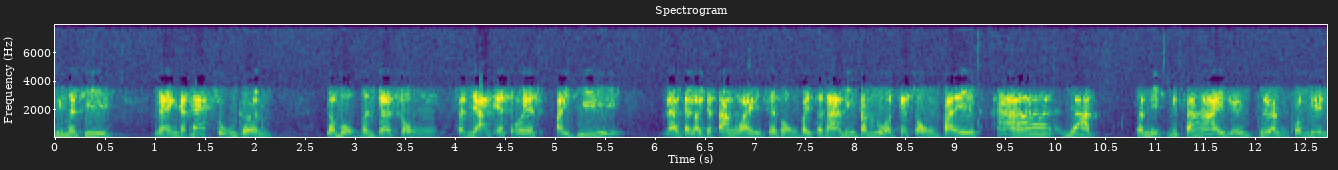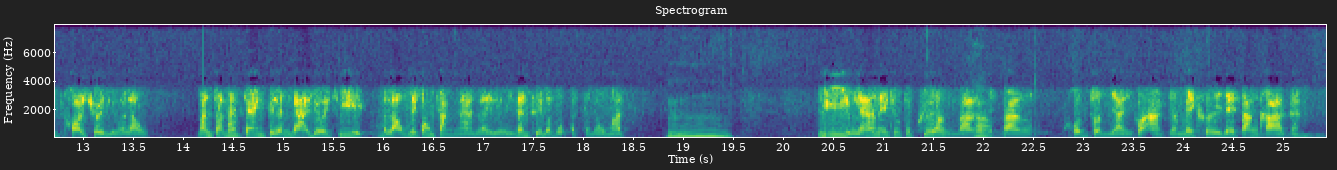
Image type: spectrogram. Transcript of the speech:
วินาที แรงกระแทกสูงเกิน ระบบมันจะส่งสัญญาณ SOS ไปที่ แล้วแต่เราจะตั้งไว้จะส่งไปสถานีตำรวจจะส่งไปหาญาติสนิทมิตรสหายหรือเพื่อนคนที่คอยช่วยเหลือเรา มันสามารถแจ้งเตือนได้โดยที่เราไม่ต้องสั่งงานอะไรเลย นั่นคือระบบอัตโนมัติอืมมีอยู่แล้วในทุกๆเครื่องบางครับบางคนส่วนใหญ่ก็อาจจะไม่เคยได้ตั้งค่ากันครับ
